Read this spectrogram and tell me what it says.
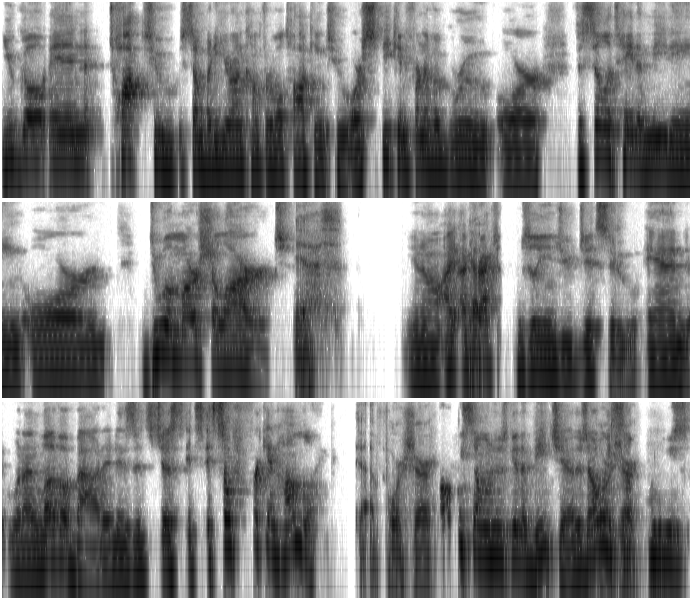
you go in, talk to somebody you're uncomfortable talking to, or speak in front of a group, or facilitate a meeting, or do a martial art. Yes. You know, I, I Yep. practice Brazilian jiu-jitsu, and what I love about it is it's just it's it's so freaking humbling. Yeah, for sure. Always someone who's going to beat you. There's always sure. someone who's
